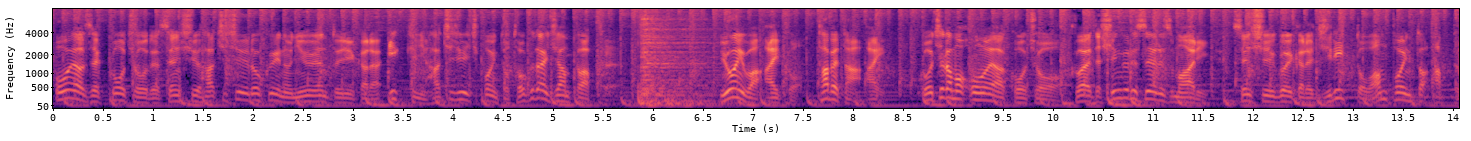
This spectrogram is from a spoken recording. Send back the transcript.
大谷絶好調で先週86位のニューエントリーから一気に81ポイント特大ジャンプアップ。4位は aiko「食べた愛」こちらもオンエア好調。加えてシングルセールスもあり先週5位からじりっと1ポイントアップ。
